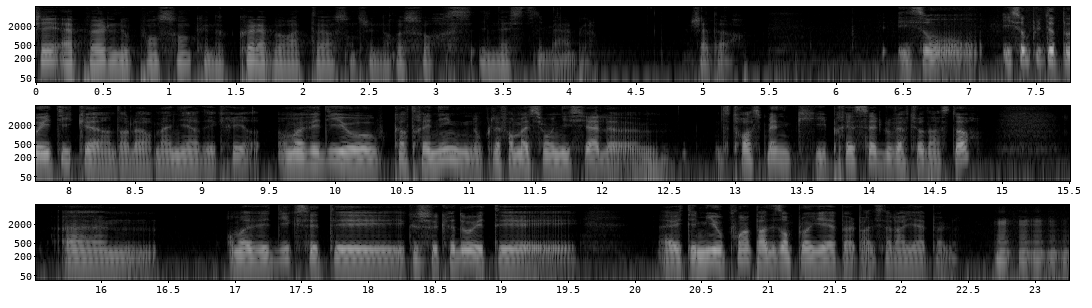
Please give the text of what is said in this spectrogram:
Chez Apple, nous pensons que nos collaborateurs sont une ressource inestimable. J'adore. Ils sont, ils sont plutôt poétiques hein, dans leur manière d'écrire. On m'avait dit au core training, donc la formation initiale euh, de trois semaines qui précède l'ouverture d'un store, euh, on m'avait dit que, c'était, que ce credo était, avait été mis au point par des employés Apple, par des salariés Apple. Mm, mm, mm.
